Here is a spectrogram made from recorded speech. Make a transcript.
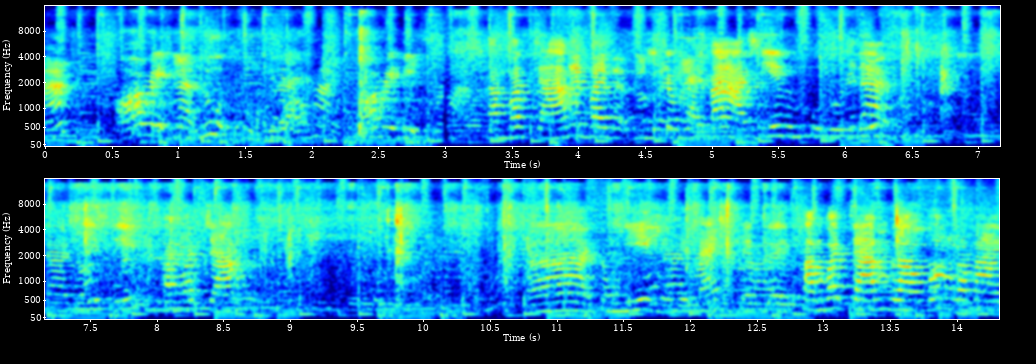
นะออเรดเนี่ยรูปถูกแล้วให้ออเรดิตทำว่าจ้าไม่ใบแบบนี้ตรงไหนบ้างชี้คุณครูดูได้ได้ตรงนี้สิทำว่าจ้าอ่าตรงนี้เห็นไหมเต็มเลยทำว่าจ้ำเราต้องระบาย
